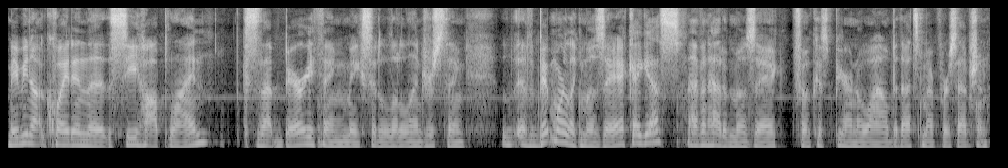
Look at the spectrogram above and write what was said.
maybe not quite in the C hop line, because that berry thing makes it a little interesting. A bit more like mosaic, I guess. I haven't had a mosaic focused beer in a while, but that's my perception.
